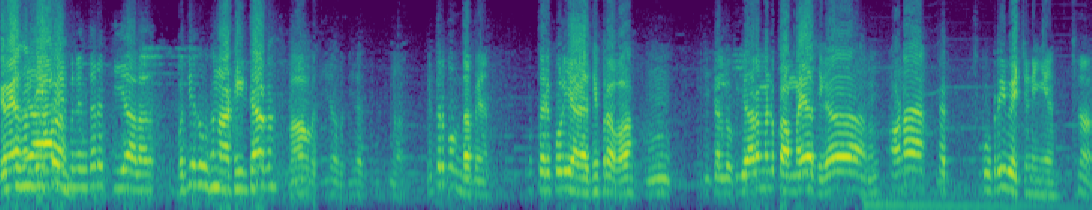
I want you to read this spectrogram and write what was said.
ਕਿਵੇਂ ਆ ਸੰਦੀਪ? ਮਨਿੰਦਰ ਕੀ ਹਾਲ ਆ? ਵਧੀਆ ਤੂੰ ਸੁਣਾ ਠੀਕ ਠਾਕ? ਹਾਂ ਵਧੀਆ ਵਧੀਆ ਤੂੰ ਸੁਣਾ? ਕਿੱਧਰ ਘੁੰਮਦਾ ਪਿਆ? ਤੇਰੇ ਕੋਲ ਹੀ ਆਇਆ ਸੀ ਭਰਾਵਾ। ਹੂੰ ਕੀ ਗੱਲ ਹੋ ਗਈ? ਯਾਰ ਮੈਨੂੰ ਕੰਮ ਆਇਆ ਸੀਗਾ। ਆਣਾ ਸਕੂਟਰੀ ਵੇਚਣੀ ਹੈ ਅੱਛਾ।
